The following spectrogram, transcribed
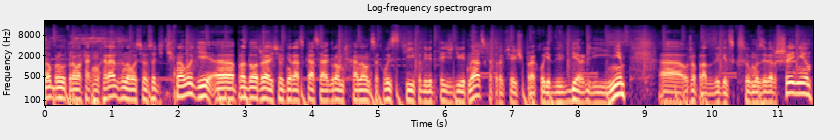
Доброе утро, Вахтак Махарадзе, новости высоких технологий. Э, продолжаю сегодня рассказ о громких анонсах выставки IFA 2019, которая все еще проходит в Берлине. Э, уже, правда, двигается к своему завершению.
